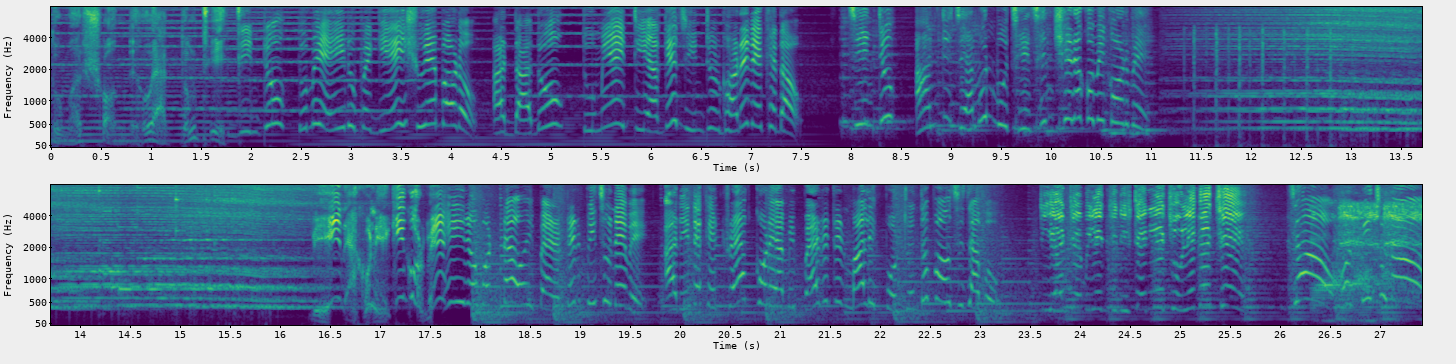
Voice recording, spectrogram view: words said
তোমার সন্দেহ একদম ঠিক। জিন্টু তুমি এই রূপে গিয়েই শুয়ে পড়ো। আর দাদু তুমি এই টিয়াকে জিন্টুর ঘরে রেখে দাও। জিন্টু আন্টি যেমন বুঝিয়েছেন সেরকমই করবে। বীর এখন এ কি করবে? এই রোবটটা ওই প্যারেটের পিছু নেবে। আর এটাকে ট্র্যাক করে আমি প্যারেটের মালিক পর্যন্ত পৌঁছে যাব। টিয়া টেবিলের জিনিসটা নিয়ে চলে গেছে। যাও ওর পিছু নাও।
